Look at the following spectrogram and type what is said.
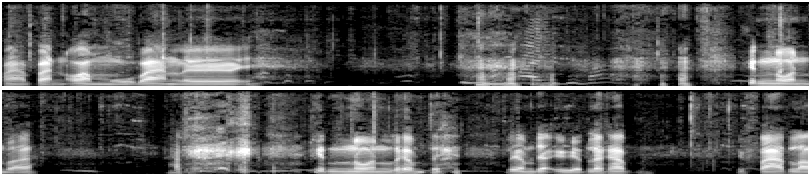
ป่าปั่นอ้อมหมู่บ้านเลย ขึ้นโนนเหรอขึ้นโนนเริ่มจะเริ่มจะอืดแล้วครับพี่ฟาสเรา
